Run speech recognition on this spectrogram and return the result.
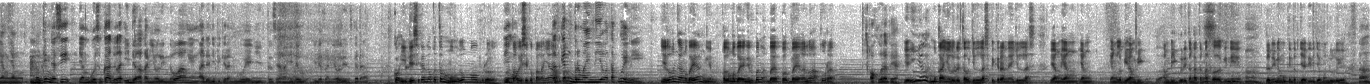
yang yang mungkin gak sih yang gue suka adalah ide akan Yolin doang yang ada di pikiran gue gitu sekarang ide ide akan Yolin sekarang Kok ide sih kan lo ketemu, lo ngobrol, lo Iya, tahu isi kepalanya tapi apa? kan bermain di otak gue nih Ya lo kan nggak ngebayangin. Kalau ngebayangin pun bay- bayangan lo akurat. akurat ya Ya iyalah, mukanya lo udah tahu jelas, pikirannya jelas. Yang yang yang yang lebih ambigu, ambigu di tengah-tengah kalau gini. Hmm. Dan ini mungkin terjadi di zaman dulu ya. ah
